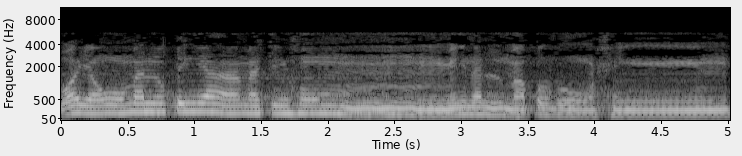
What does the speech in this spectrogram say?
وَيَوْمَ الْقِيَامَةِ هُمْ مِنَ الْمَقْبُوحِينَ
